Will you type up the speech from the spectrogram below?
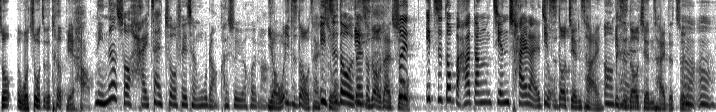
说我做这个特别好。你那时候还在做《非诚勿扰》快速约会吗？有，我一直都有在做，一直都有在做，一直都有在做，所以一直都把它当兼差来做，一直都兼差一直都兼差着做。嗯嗯，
